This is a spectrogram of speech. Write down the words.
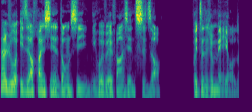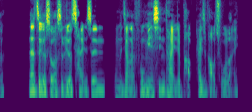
那如果一直要换新的东西，你会不会发现迟早会真的就没有了？那这个时候是不是就产生我们讲的负面心态就跑开始跑出来？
